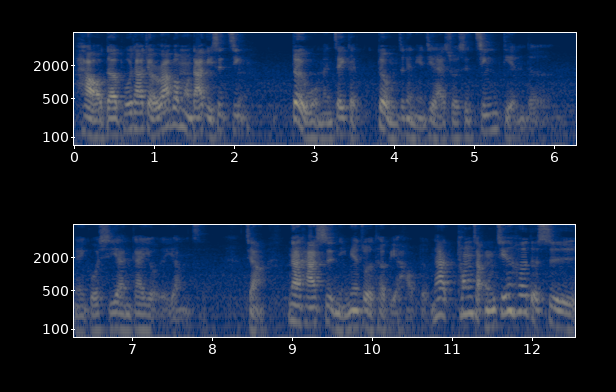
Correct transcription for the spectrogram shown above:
好的葡萄酒 Robert 蒙达比是经对我们这个对我们这个年纪来说是经典的美国西岸该有的样子。这样，那它是里面做的特别好的。那通常我们今天喝的是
